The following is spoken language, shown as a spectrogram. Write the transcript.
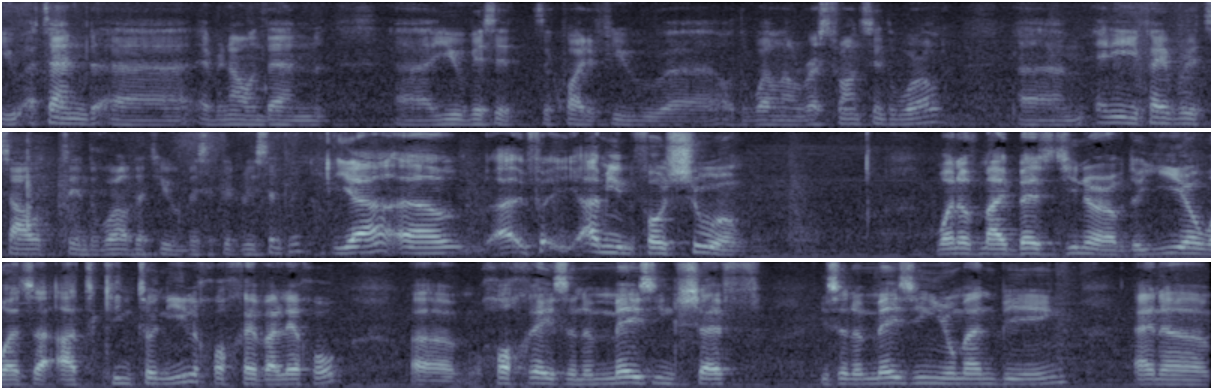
you attend every now and then, you visit quite a few of the well-known restaurants in the world. Um, any favorites out in the world that you visited recently? Yeah, uh, I, I, mean, for sure. One of my best dinner of the year was at Quintonil, Jorge Vallejo. Uh, Jorge is an amazing chef. He's an amazing human being, and uh,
